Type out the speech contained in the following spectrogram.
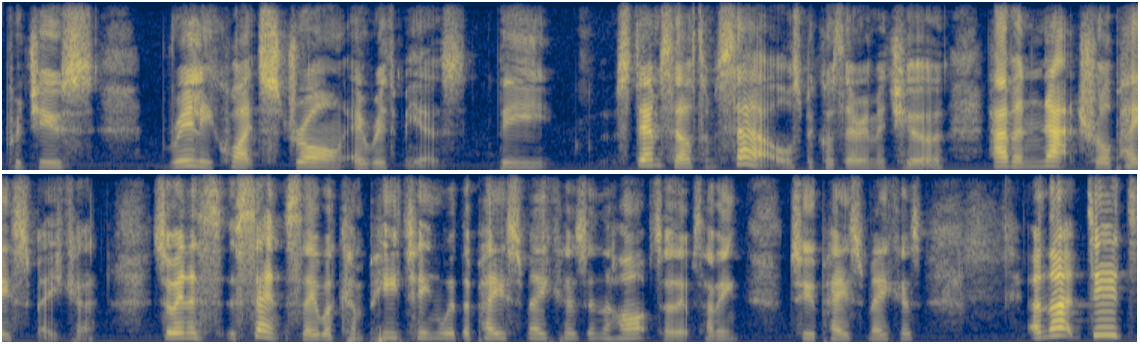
produce really quite strong arrhythmias. The stem cells themselves, because they're immature, have a natural pacemaker. So, in a, sense, they were competing with the pacemakers in the heart. So, it was having two pacemakers. And that did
